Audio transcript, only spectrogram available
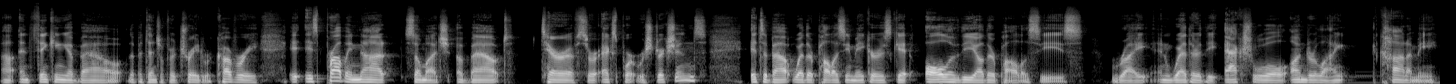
uh, and thinking about the potential for trade recovery, is probably not so much about tariffs or export restrictions. It's about whether policymakers get all of the other policies right and whether the actual underlying economy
